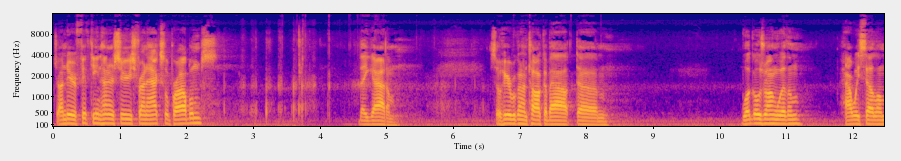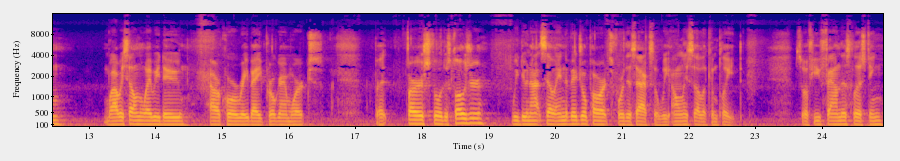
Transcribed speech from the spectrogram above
John Deere 1500 series front axle problems. They got them. So here we're going to talk about um, what goes wrong with them, how we sell them, why we sell them the way we do, how our core rebate program works. But first, full disclosure, we do not sell individual parts for this axle. We only sell it complete. So if you found this listing,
